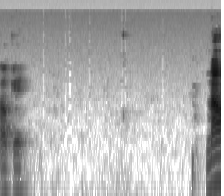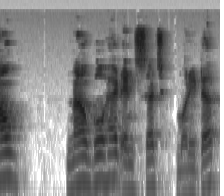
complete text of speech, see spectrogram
Okay. Now, now go ahead and search monitor.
